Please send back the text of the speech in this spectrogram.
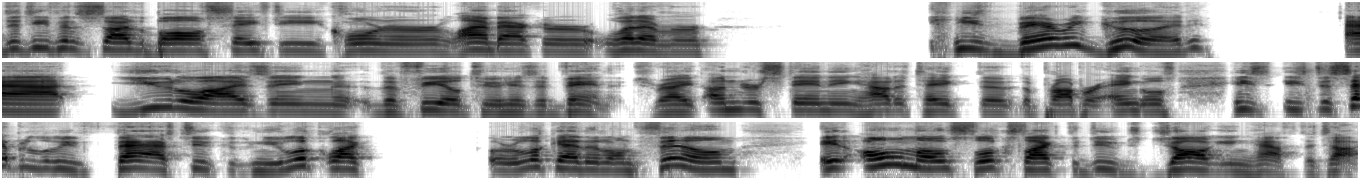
the defensive side of the ball, safety, corner, linebacker, whatever. He's very good at utilizing the field to his advantage, right? Understanding how to take the, the proper angles. He's he's deceptively fast too, because when you look like or look at it on film, it almost looks like the dude's jogging half the time.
